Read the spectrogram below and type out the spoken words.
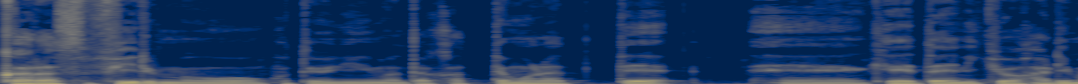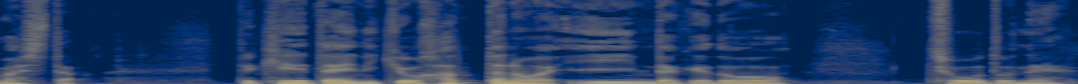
ガラスフィルムをことよにまた買ってもらって、えー携帯に今日貼りました。で携帯に今日貼ったのはいいんだけどちょうどね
